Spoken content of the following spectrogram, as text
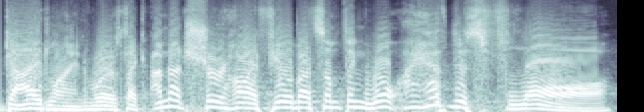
guideline where it's like I'm not sure how I feel about something. Well, I have this flaw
